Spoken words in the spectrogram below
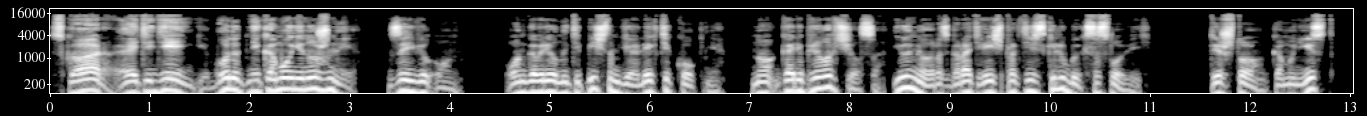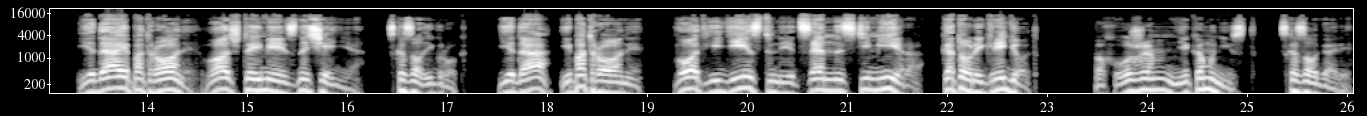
«Скоро эти деньги будут никому не нужны», — заявил он. Он говорил на типичном диалекте кокни, но Гарри приловчился и умел разбирать речь практически любых сословий. «Ты что, коммунист?» «Еда и патроны — вот что имеет значение», — сказал игрок. «Еда и патроны — вот единственные ценности мира, который грядет». «Похоже, не коммунист», — сказал Гарри.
